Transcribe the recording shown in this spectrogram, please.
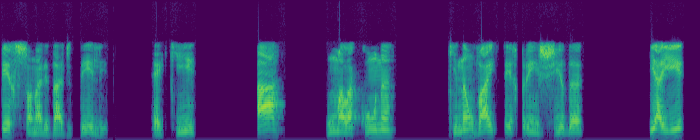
personalidade dele, é que há uma lacuna que não vai ser preenchida. E aí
